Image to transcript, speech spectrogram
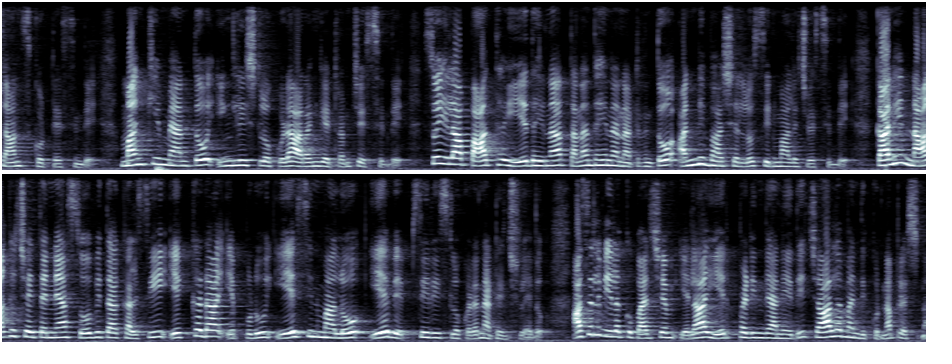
ఛాన్స్ కొట్టేసింది. మంకీ మ్యాన్తో ఇంగ్లీష్లో కూడా అరంగేట్రం చేసింది. సో ఇలా పాత్ర ఏదైనా తనదైన నటనతో అన్ని భాషల్లో సినిమాలు చేసింది. కానీ నాగ చైతన్య శోభిత కలిసి ఎక్కడా ఎప్పుడు ఏ సినిమాలో ఏ వెబ్ సిరీస్లో కూడా నటించలేదు. అసలు వీళ్ళకు పరిచయం ఎలా ఏర్పడింది అనేది చాలా మందికి ఉన్న ప్రశ్న.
